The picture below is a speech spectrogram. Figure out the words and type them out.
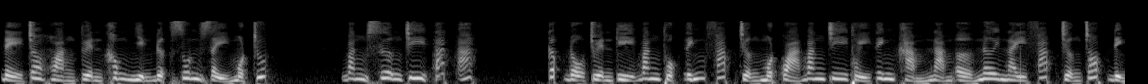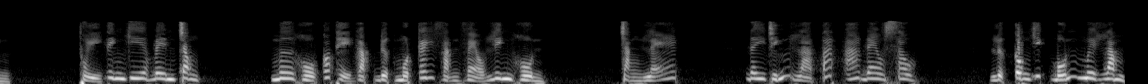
Để cho hoàng tuyền không nhịn được run rẩy một chút. Băng xương chi tát ác. Cấp độ truyền kỳ băng thuộc tính pháp trưởng một quả băng chi thủy tinh khảm nạm ở nơi này pháp trưởng chóp đỉnh. Thủy tinh kia bên trong. Mơ hồ có thể gặp được một cái vặn vẹo linh hồn. Chẳng lẽ. Đây chính là tát á đeo sau. Lực công kích 45.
